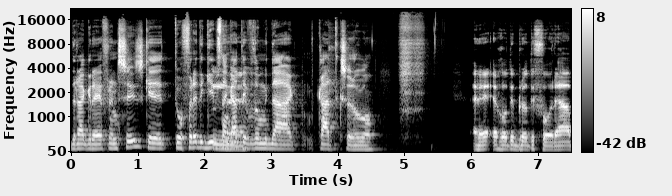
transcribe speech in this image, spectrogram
drag references και του Freddie Gibbs ήταν Ναι. κάτι 70 κάτι ξέρω εγώ. Ρε, εγώ την πρώτη φορά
